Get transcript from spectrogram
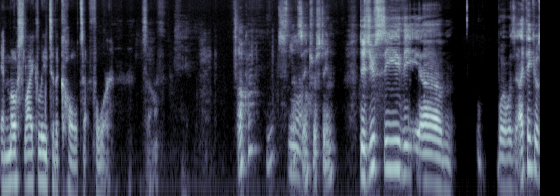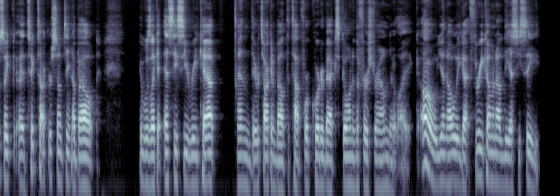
and most likely to the Colts at four. So Okay, that's, that's Yeah. interesting. Did you see the um, what was it? I think it was like a TikTok or something about. It was like a SEC recap, and they were talking about the top four quarterbacks going in the first round. They're like, "Oh, you know, we got three coming out of the SEC."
